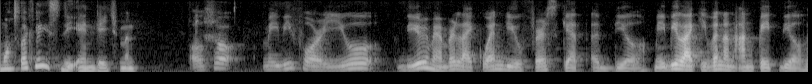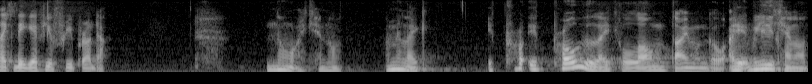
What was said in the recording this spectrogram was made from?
most likely it's the engagement. Also, maybe for you, do you remember like when do you first get a deal? Maybe like even an unpaid deal, like they gave you free product. No, I cannot. I mean, like, it pro- it probably like a long time ago. I really cannot.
